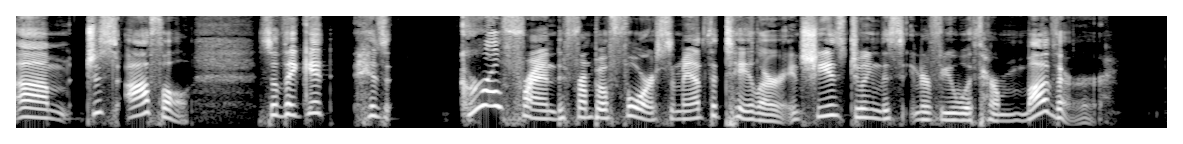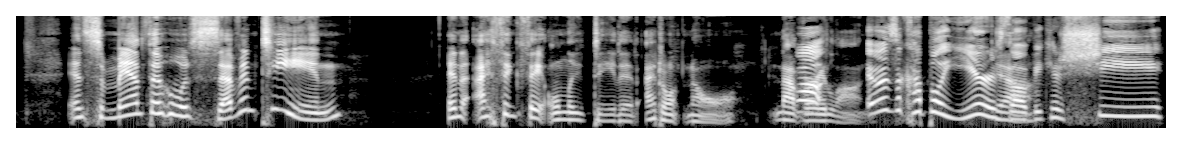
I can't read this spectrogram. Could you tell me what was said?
Um, just awful. So they get his girlfriend from before, Samantha Taylor, and she is doing this interview with her mother. And Samantha, who was 17, and I think they only dated, I don't know, not Well, very long. It was a couple of years Yeah. though because she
